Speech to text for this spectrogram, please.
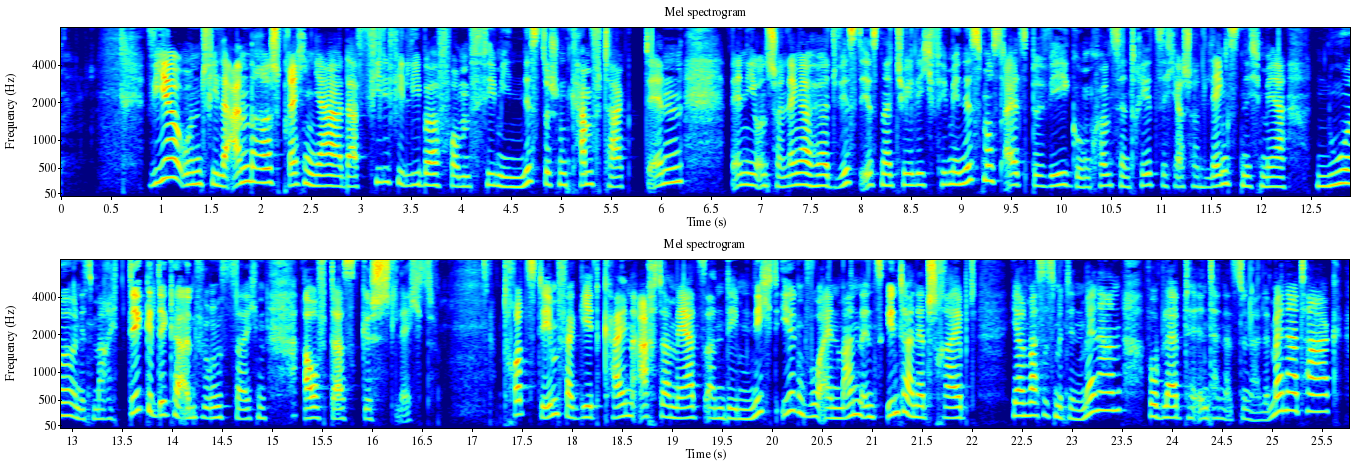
Wir und viele andere sprechen ja da viel, viel lieber vom feministischen Kampftag, denn wenn ihr uns schon länger hört, wisst ihr es natürlich, Feminismus als Bewegung konzentriert sich ja schon längst nicht mehr nur, und jetzt mache ich dicke, dicke Anführungszeichen, auf das Geschlecht. Trotzdem vergeht kein 8. März, an dem nicht irgendwo ein Mann ins Internet schreibt, ja, und was ist mit den Männern? Wo bleibt der internationale Männertag?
